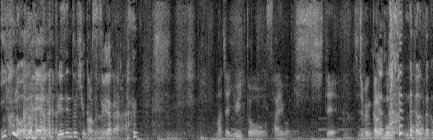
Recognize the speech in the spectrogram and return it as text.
今のはねあのプレゼント企画の説明だから。まあじゃあゆいとを最後にして自分からこう。なだからなんか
